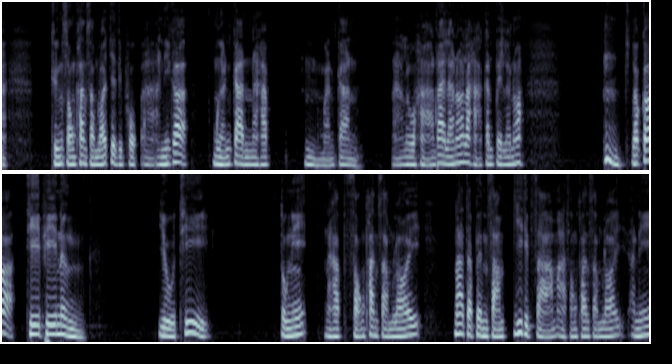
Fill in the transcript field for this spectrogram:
2,365 ถึง 2,376 อ่า อันนี้ก็เหมือนกันนะครับ อืม เหมือนกันนะเราหาได้แล้วเนาะเราหากันเป็นแล้วเนาะแล้วก็ TP 1 อยู่ที่ตรงนี้นะครับ 2,300 น่าจะเป็น 3 23 อะ 2,300 อันนี้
